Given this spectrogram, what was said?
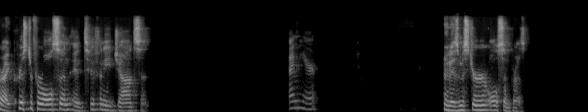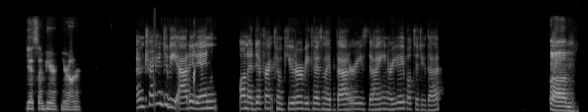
All right, Christopher Olson and Tiffany Johnson. I'm here. And is Mr. Olson present? Yes, I'm here, Your Honor. I'm trying to be added in on a different computer because my battery's dying. Are you able to do that? Um,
